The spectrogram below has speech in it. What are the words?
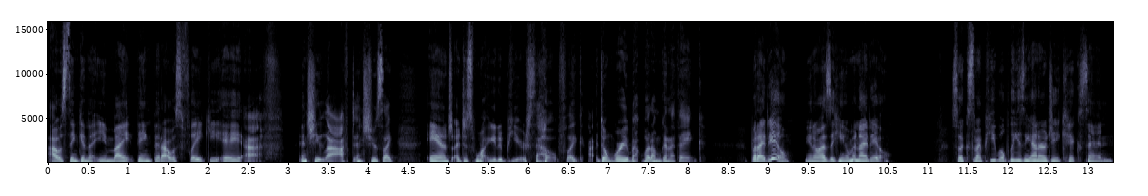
I was thinking that you might think that I was flaky AF. And she laughed and she was like, Ange, I just want you to be yourself. Like, don't worry about what I'm gonna think. But I do, you know, as a human, I do. So, because my people pleasing energy kicks in,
